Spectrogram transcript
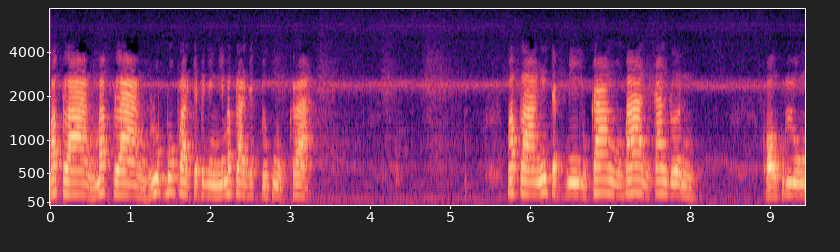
มะปรางมะปราง ลูกมะปรางจะเป็นอย่างนี้มะปรางจะเป็นกุกระมะปรางนี้จะมีอยู่ข้างบ้านข้างเรือนของคุณลุง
